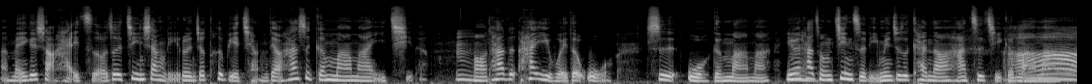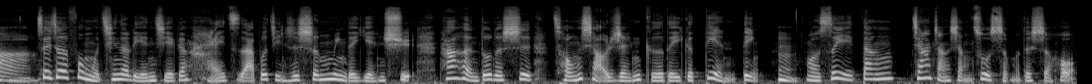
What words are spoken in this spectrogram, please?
啊，每一个小孩子哦，这个镜像理论就特别强调，他是跟妈妈一起的。嗯，哦，他的他以为的我是我跟妈妈，因为他从镜子里面就是看到他自己跟妈妈，所以这个父母亲的连结跟孩子啊，不仅是生命的延续，他很多的是从小人格的一个奠定。嗯，哦，所以当家长想做什么的时候，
